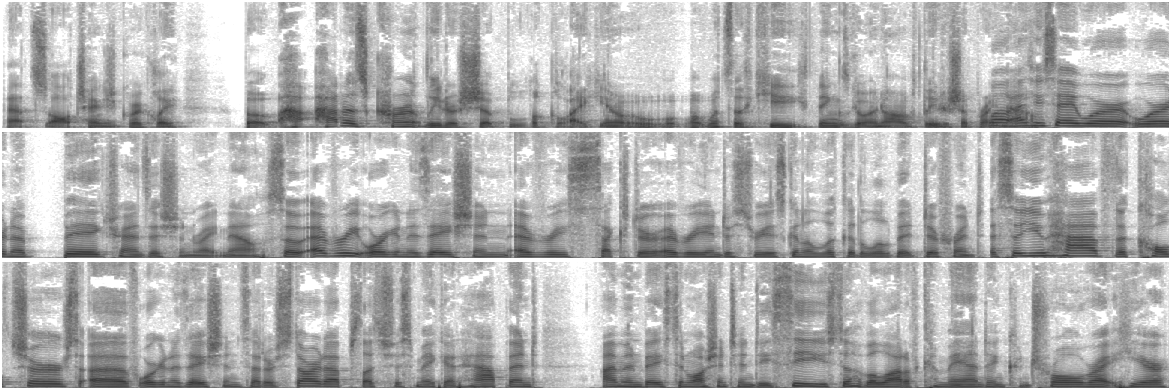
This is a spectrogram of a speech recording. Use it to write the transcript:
that's all changing quickly. But how, how, does current leadership look like? You know, what's the key things going on with leadership right well, now? Well, as you say, we're we're in a big transition right now. So every organization, every sector, every industry is going to look at a little bit different. So you have the cultures of organizations that are startups. Let's just make it happen. I'm in, based in Washington D.C. You still have a lot of command and control right here.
